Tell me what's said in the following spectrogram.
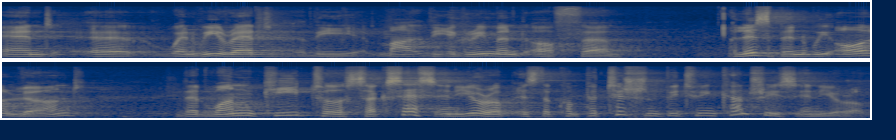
And uh, when we read the, the agreement of uh, Lisbon, we all learned that one key to success in Europe is the competition between countries in Europe,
